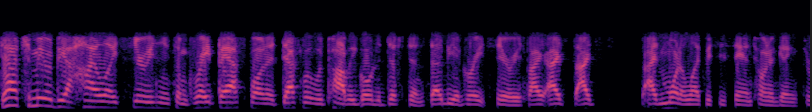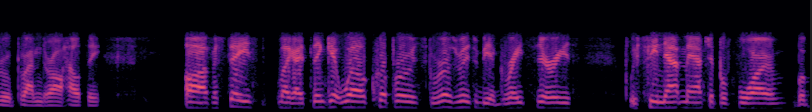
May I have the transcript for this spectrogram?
That to me would be a highlight series and some great basketball, and it definitely would probably go to distance. That'd be a great series. I I I'd I'd more than likely see San Antonio getting through, providing they're all healthy. Uh, if it stays like I think it will, Clippers Grizzlies would be a great series. We've seen that matchup before, but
